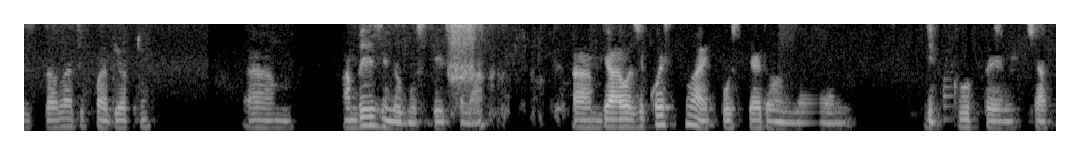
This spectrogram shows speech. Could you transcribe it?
is Oladipo Abiodun. Um, I'm based in Ogun State now. Um, there was a question I posted on um, the group um, chat,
